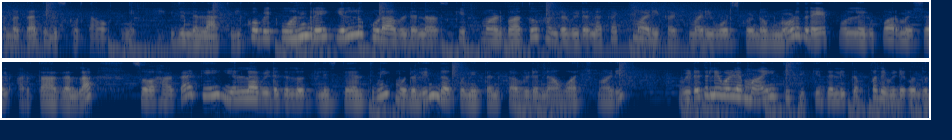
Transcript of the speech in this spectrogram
ಅನ್ನೋದನ್ನ ತಿಳಿಸ್ಕೊಡ್ತಾ ಹೋಗ್ತೀನಿ. ಇದನ್ನೆಲ್ಲ ತಿಳ್ಕೊಬೇಕು ಅಂದರೆ ಎಲ್ಲೂ ಕೂಡ ವಿಡನ್ನ ಸ್ಕಿಪ್ ಮಾಡಬಾರ್ದು. ಅಂದರೆ ವಿಡನ್ನ ಕಟ್ ಮಾಡಿ ಕಟ್ ಮಾಡಿ ಓಡಿಸ್ಕೊಂಡೋಗಿ ನೋಡಿದ್ರೆ ಫುಲ್ ಇನ್ಫಾರ್ಮೇಷನ್ ಅರ್ಥ ಆಗಲ್ಲ. ಸೊ ಹಾಗಾಗಿ ಎಲ್ಲ ವಿಡದಲ್ಲೂ ತಿಳಿಸ್ತಾ ಇರ್ತೀನಿ. ಮೊದಲಿಂದ ಕೊನೆ ತನಕ ವಿಡನ್ನ ವಾಚ್ ಮಾಡಿ. ವಿಡಿಯೋದಲ್ಲಿ ಒಳ್ಳೆ ಮಾಹಿತಿ ಸಿಕ್ಕಿದ್ದಲ್ಲಿ ತಪ್ಪದೆ ವಿಡಿಯೋಗೊಂದು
